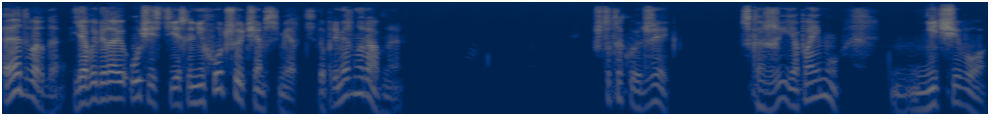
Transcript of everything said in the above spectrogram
Эдварда, я выбираю участь, если не худшую, чем смерть, то примерно равную. Что такое, Джейк? Скажи, я пойму. Ничего.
